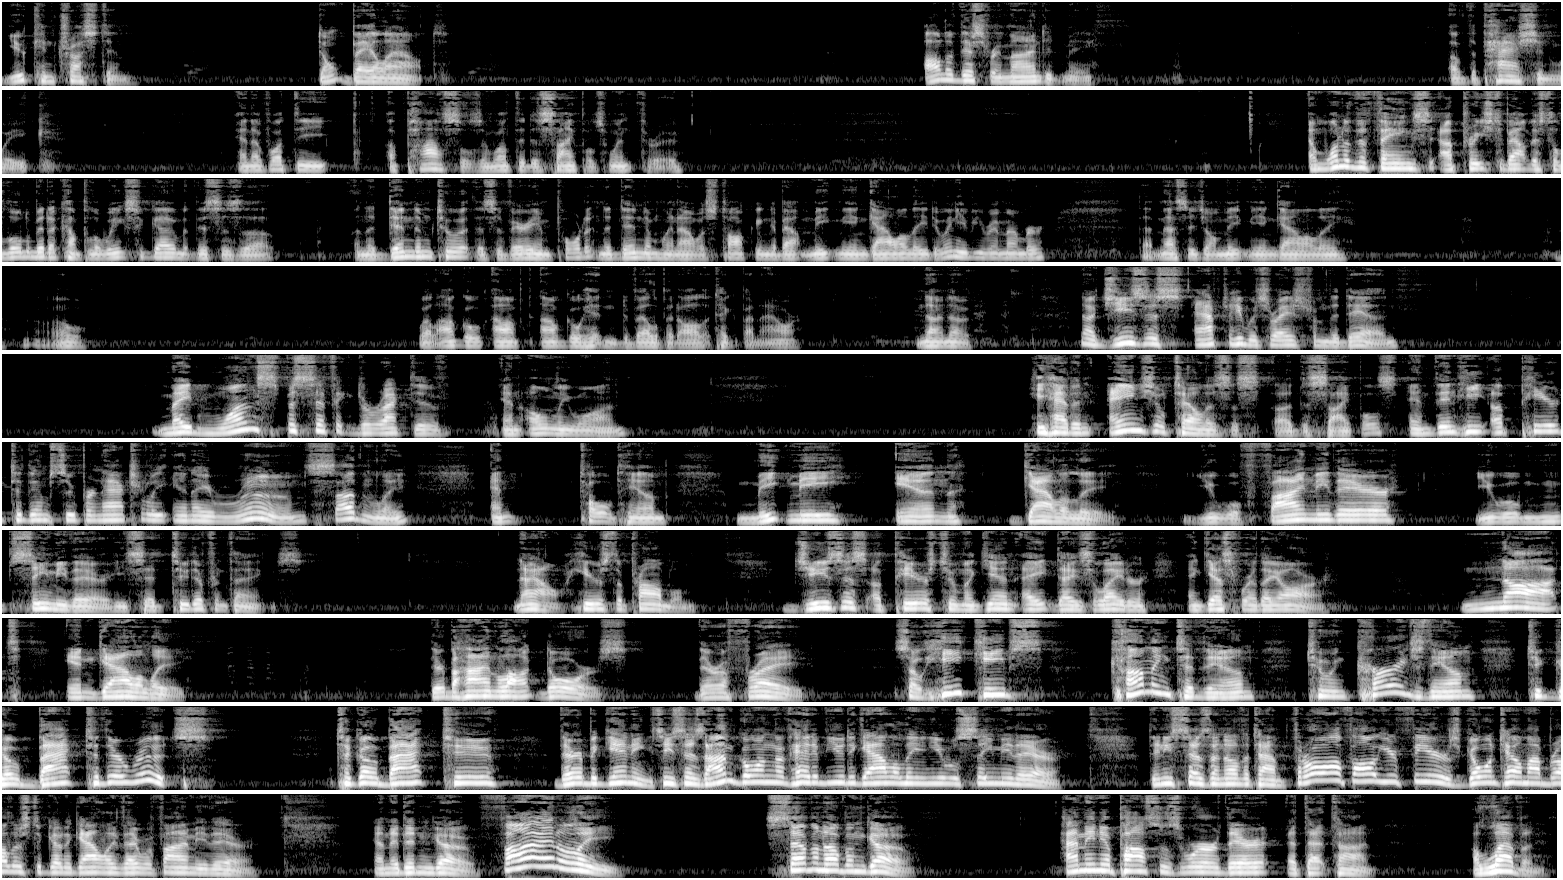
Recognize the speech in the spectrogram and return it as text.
You can trust Him. Don't bail out. All of this reminded me of the Passion Week and of what the apostles and what the disciples went through. And one of the things I preached about this a little bit a couple of weeks ago, but this is a, an addendum to it. That's a very important addendum when I was talking about Meet Me in Galilee. Do any of you remember that message on Meet Me in Galilee? Oh, well, I'll go, I'll, I'll go ahead and develop it all. It'll take about an hour. No, no. No, Jesus, after he was raised from the dead, made one specific directive and only one. He had an angel tell his uh, disciples, and then he appeared to them supernaturally in a room suddenly and told him, Meet me in Galilee. You will find me there. You will see me there. He said two different things. Now, here's the problem. Jesus appears to him again eight days later, and guess where they are? Not in Galilee. They're behind locked doors. They're afraid. So he keeps coming to them to encourage them to go back to their roots, to go back to their beginnings. He says, I'm going ahead of you to Galilee and you will see me there. Then he says another time, throw off all your fears. Go and tell my brothers to go to Galilee. They will find me there. And they didn't go. Finally, seven of them go. How many apostles were there at that time? Eleven.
